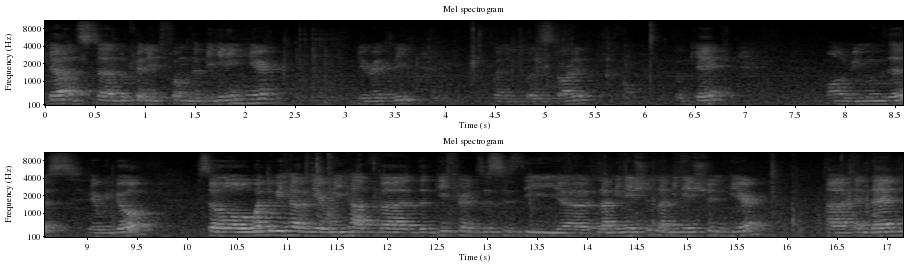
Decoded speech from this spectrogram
Okay, let's uh, look at it from the beginning here, directly, when it was started. Okay, I'll remove this. Here we go. So what do we have here? We have uh, the different, this is the uh, lamination, lamination here. And then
